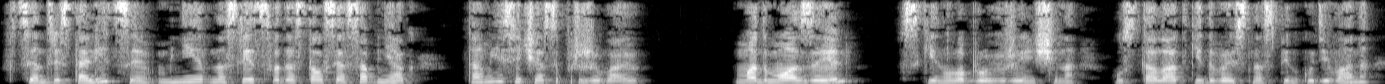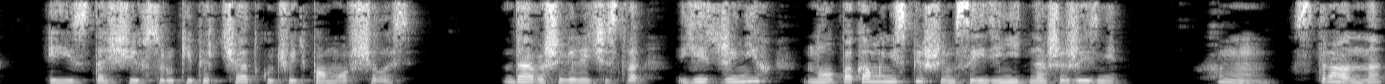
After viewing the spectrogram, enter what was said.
В центре столицы мне в наследство достался особняк. Там я сейчас и проживаю». «Мадемуазель?» — вскинула бровь женщина, устало откидываясь на спинку дивана и, стащив с руки перчатку, чуть поморщилась. «Да, Ваше Величество, есть жених, но пока мы не спешим соединить наши жизни». «Хм, странно.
